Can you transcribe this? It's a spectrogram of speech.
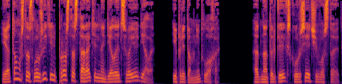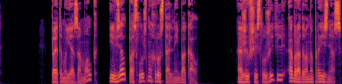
И о том, что служитель просто старательно делает свое дело, и притом неплохо. Одна только экскурсия чего стоит. Поэтому я замолк и взял послушно хрустальный бокал. Оживший служитель обрадованно произнес.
